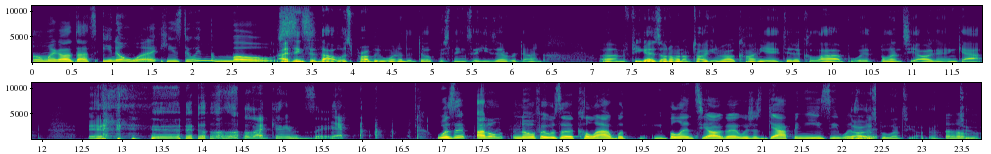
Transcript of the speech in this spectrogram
Oh my god, that's you know what? He's doing the most. I think that that was probably one of the dopest things that he's ever done. Um, if you guys don't know what I'm talking about, Kanye did a collab with Balenciaga and Gap, and I can't even say it. Was it I don't know if it was a collab with Balenciaga. It was just Gap and Yeezy, wasn't no, it's it? Balenciaga Oh. too.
